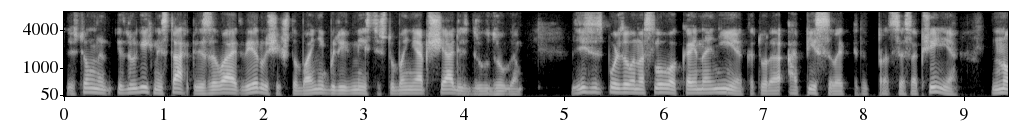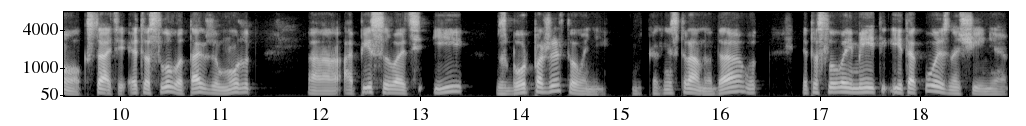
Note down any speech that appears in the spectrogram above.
То есть он и в других местах призывает верующих, чтобы они были вместе, чтобы они общались друг с другом. Здесь использовано слово «кайнония», которое описывает этот процесс общения. Но, кстати, это слово также может а, описывать и сбор пожертвований. Как ни странно, да? Вот Это слово имеет и такое значение,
